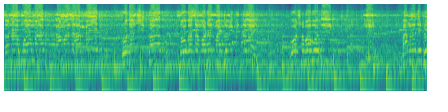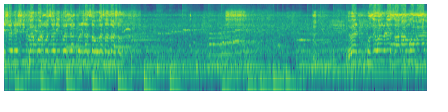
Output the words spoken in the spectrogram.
জনাব মোহাম্মদ কামাল আহমেদ প্রধান শিক্ষক চৌগাছা মডেল মাধ্যমিক বিদ্যালয় ও সভাপতি বাংলাদেশ বেসরকারি শিক্ষক কর্মচারী কল্যাণ পরিষদ চৌগাছা যশোর এবার দিয়ে জনাব মোহাম্মদ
